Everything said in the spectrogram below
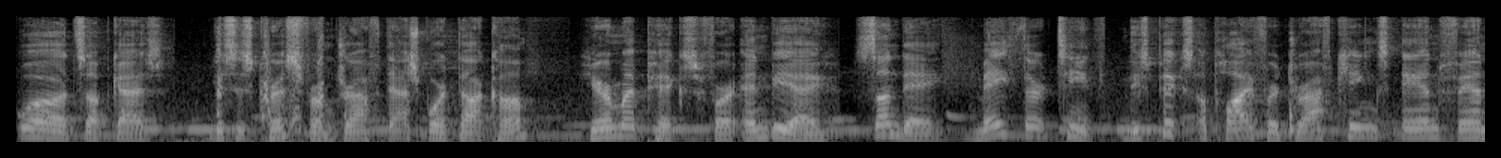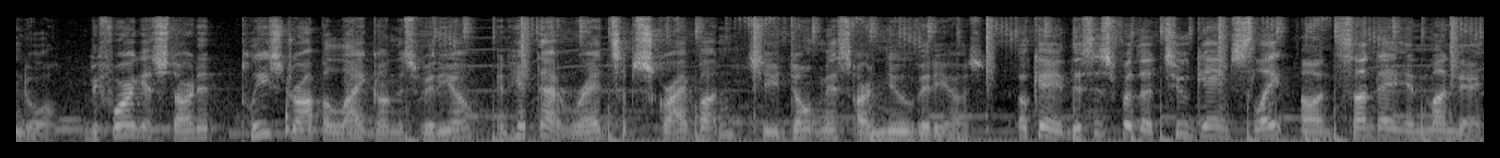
What's up, guys? This is Chris from DraftDashboard.com. Here are my picks for NBA Sunday, May 13th. These picks apply for DraftKings and FanDuel. Before I get started, please drop a like on this video and hit that red subscribe button so you don't miss our new videos. Okay, this is for the two game slate on Sunday and Monday.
